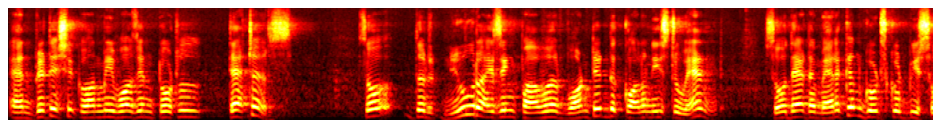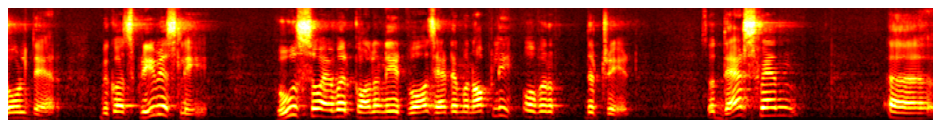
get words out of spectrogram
and British economy was in total tatters. So the new rising power wanted the colonies to end so that American goods could be sold there. Because previously, whosoever colony it was had a monopoly over the trade. So that's when uh,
